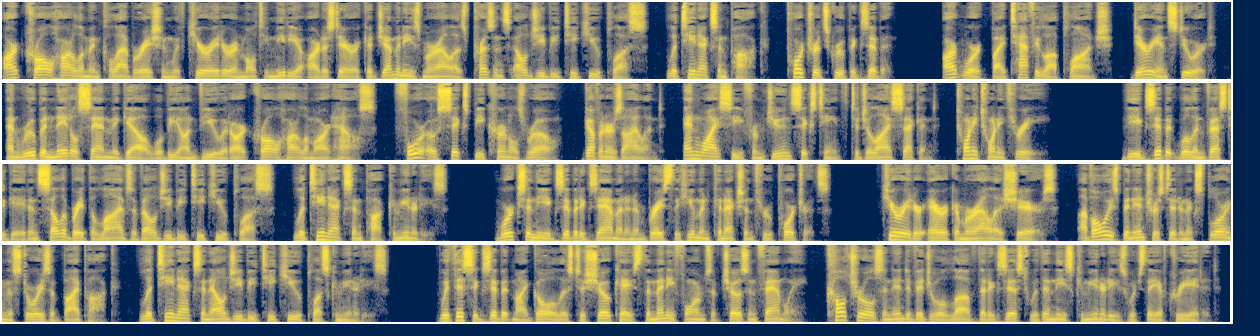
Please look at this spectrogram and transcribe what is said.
Art Crawl Harlem in collaboration with curator and multimedia artist Erica Geminis Morales presents LGBTQ, Latinx and POC Portraits Group exhibit. Artwork by Taffy La Planche, Darian Stewart, and Ruben Nadal San Miguel will be on view at Art Crawl Harlem Art House, 406B Colonels Row, Governor's Island, NYC from June 16 to July 2, 2023. The exhibit will investigate and celebrate the lives of LGBTQ, Latinx, and POC communities. Works in the exhibit examine and embrace the human connection through portraits. Curator Erica Morales shares I've always been interested in exploring the stories of BIPOC, Latinx, and LGBTQ communities. With this exhibit, my goal is to showcase the many forms of chosen family, culturals, and individual love that exist within these communities which they have created.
